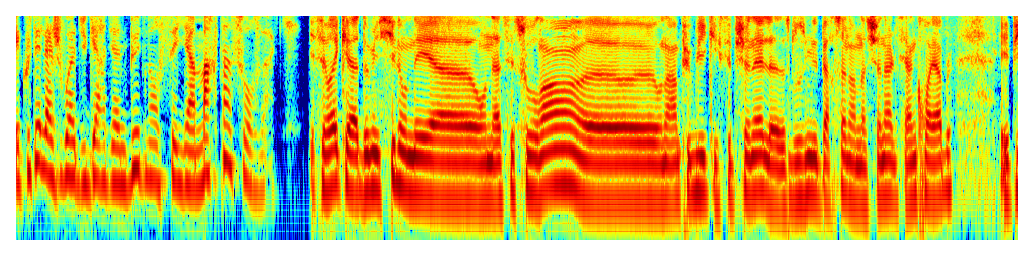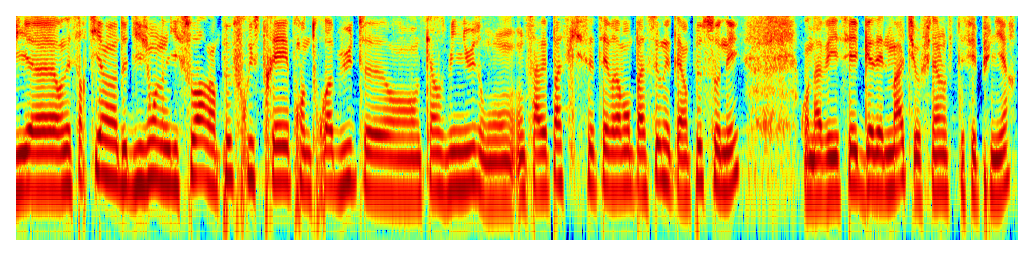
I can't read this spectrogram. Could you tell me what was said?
Écoutez la joie du gardien de but nancéien Martin Sourzac. C'est vrai qu'à domicile on est euh, on est assez souverain, euh, on a un public exceptionnel, 12 000 personnes en national, c'est incroyable. Et puis euh, on est sorti hein, de Dijon lundi soir un peu frustré, prendre trois buts en 15 minutes, on, on savait pas ce qui s'était vraiment passé, on était un peu sonné. On avait essayé de gagner le match et au final on s'était fait punir.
